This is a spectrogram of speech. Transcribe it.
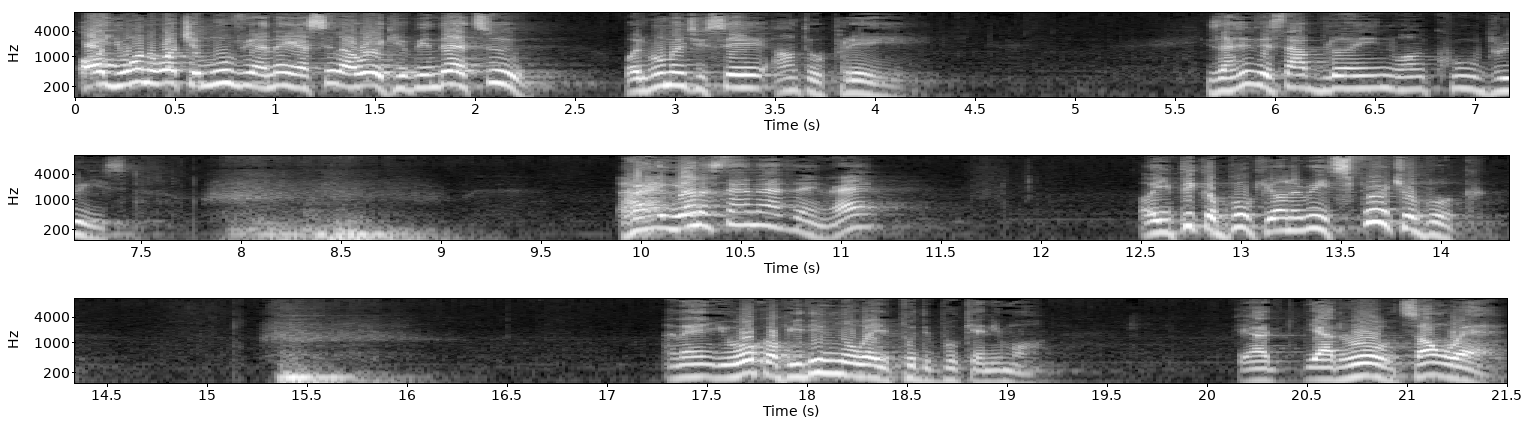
Or you want to watch a movie and then you're still awake. You've been there too. But the moment you say, I want to pray, it's as if they start blowing one cool breeze. All right, you understand that thing, right? Or you pick a book you want to read, spiritual book. And then you woke up, you didn't know where you put the book anymore. You had, you had rolled somewhere.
